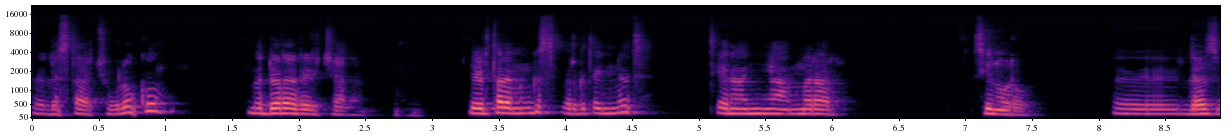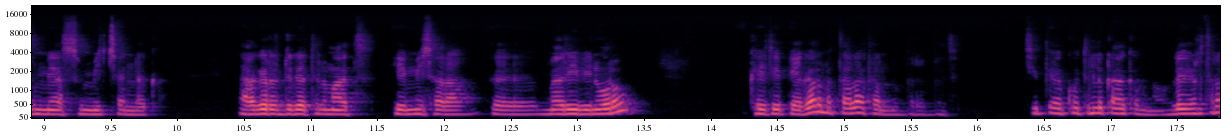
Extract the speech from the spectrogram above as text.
ልስጣችሁ ብሎ እኮ መደራደር ይቻላል። የኤርትራ መንግስት በእርግጠኝነት ጤናኛ አመራር ሲኖረው ለህዝብ የሚያስብ የሚጨነቅ የሀገር እድገት ልማት የሚሰራ መሪ ቢኖረው ከኢትዮጵያ ጋር መጣላት አልነበረበትም። ኢትዮጵያ እኮ ትልቅ አቅም ነው ለኤርትራ።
